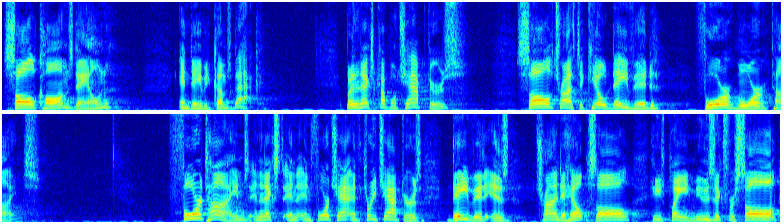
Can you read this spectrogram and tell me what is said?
Saul calms down and David comes back. But in the next couple chapters, Saul tries to kill David four more times. Four times in the next in, in four cha- in three chapters, David is trying to help Saul. He's playing music for Saul.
